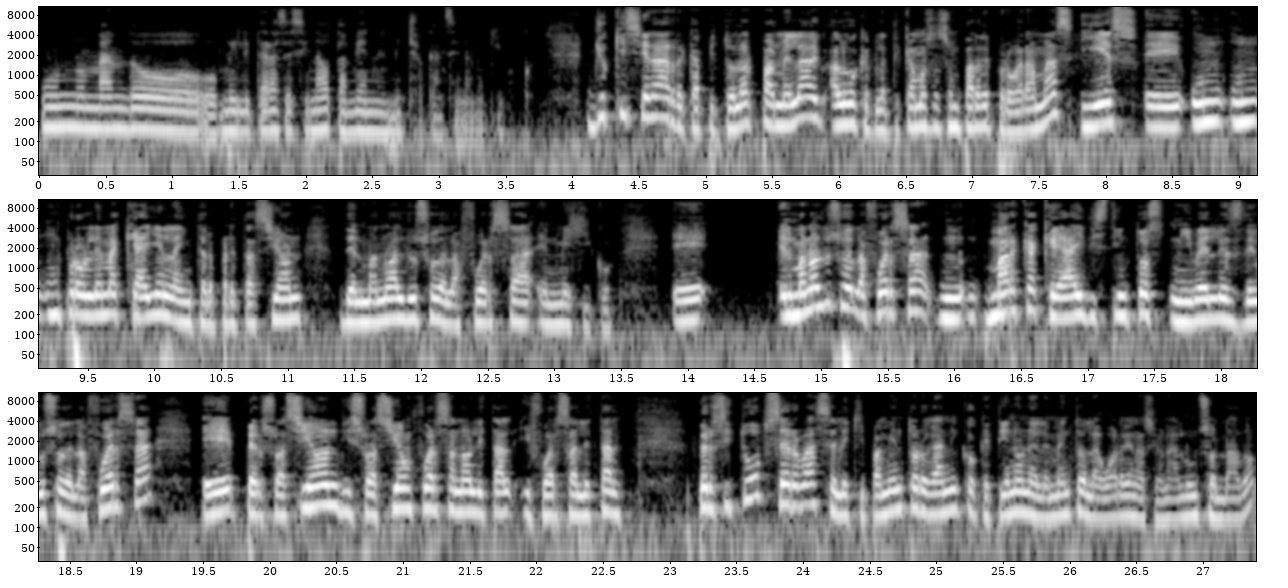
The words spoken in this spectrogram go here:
un mando militar asesinado también en Michoacán, si no me equivoco. Yo quisiera recapitular, Pamela, algo que platicamos hace un par de programas y es eh, un, un, problema que hay en la interpretación del manual de uso de la fuerza en México. Eh, el manual de uso de la fuerza marca que hay distintos niveles de uso de la fuerza, eh, persuasión, disuasión, fuerza no letal y fuerza letal. Pero si tú observas el equipamiento orgánico que tiene un elemento de la Guardia Nacional, un soldado,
